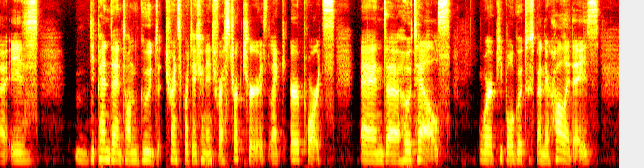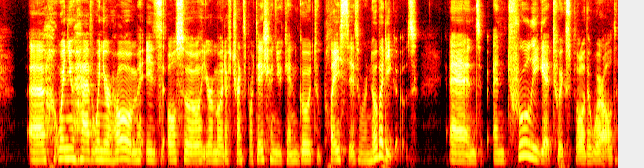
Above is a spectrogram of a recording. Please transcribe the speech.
uh, is dependent on good transportation infrastructures like airports and uh, hotels where people go to spend their holidays. Uh, when you have when your home is also your mode of transportation, you can go to places where nobody goes, and and truly get to explore the world.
